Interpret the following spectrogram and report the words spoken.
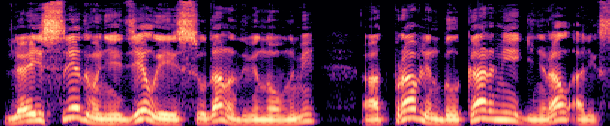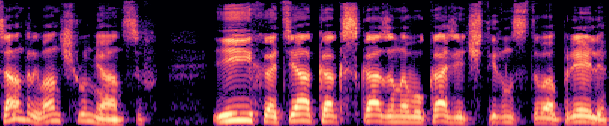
Для исследования дела и суда над виновными отправлен был к армии генерал Александр Иванович Румянцев, и хотя, как сказано в указе 14 апреля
